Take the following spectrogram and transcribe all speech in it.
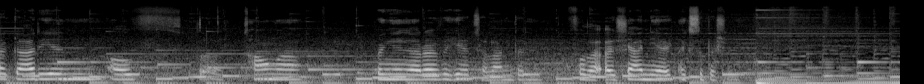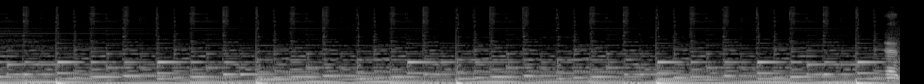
the guardian of the taonga, bringing it over here to London for the Oceania exhibition. It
